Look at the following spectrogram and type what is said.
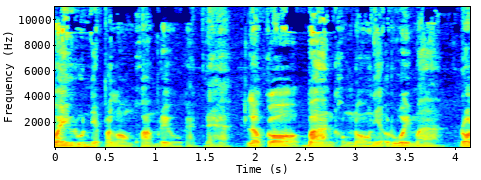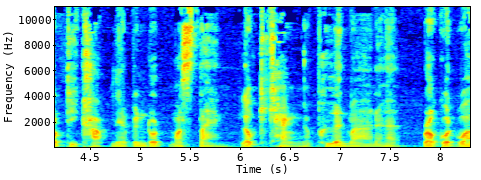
วัยรุ่นเนี่ยประลองความเร็วกันนะฮะแล้วก็บ้านของน้องเนี่ยรวยมาก รถที่ขับเนี่ยเป็นรถมัสแตงแล้วแข่งกับเพื่อนมานะฮะปรากฏว่า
